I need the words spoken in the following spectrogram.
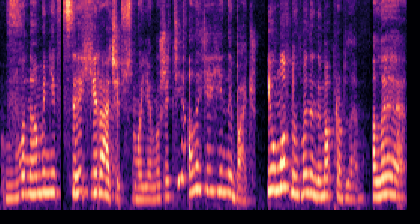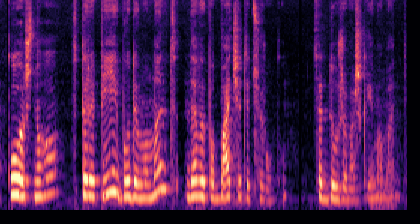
вона мені все хірачить в моєму житті, але я її не бачу. І умовно в мене нема проблем. Але кожного в терапії буде момент, де ви побачите цю руку. Це дуже важкий момент.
